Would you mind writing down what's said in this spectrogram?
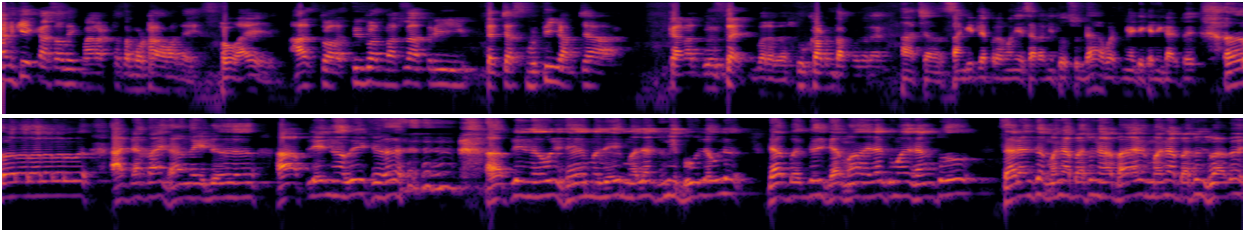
आणखी एक असाच एक महाराष्ट्राचा मोठा आवाज आहे. हो आहे. आज तो अस्तित्वात नसला तरी त्यांच्या स्मृती आमच्या कानात गुंजतायत बरोबर. तू काढून दाखव जरा. अच्छा सांगितल्याप्रमाणे सरांनी तो सुद्धा आवाज मी या ठिकाणी काढतोय. अररररररर, आता काय सांगायचं? आपले नवे शहर आपले नवे शहरमध्ये मला तुम्ही बोलवलं. त्याबद्दल त्या मला तुम्हाला सांगतो. सरांचं मनापासून आभार मनापासून स्वागत.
